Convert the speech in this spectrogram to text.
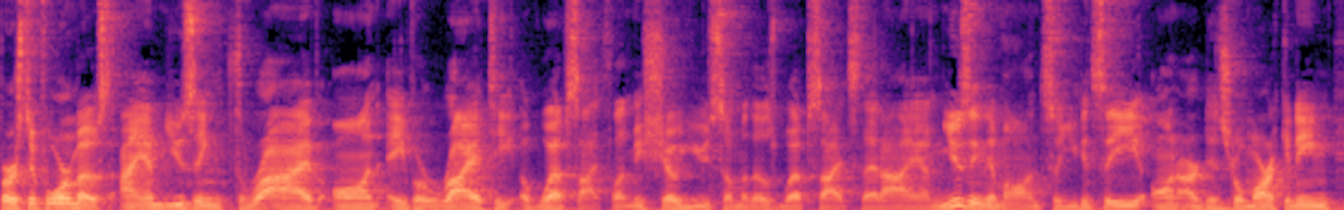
first and foremost, I am using Thrive on a variety of websites. Let me show you some of those websites that I am using them on. So you can see on our digital marketing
